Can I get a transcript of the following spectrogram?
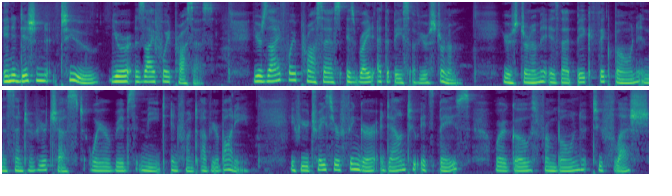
In addition to your xiphoid process, your xiphoid process is right at the base of your sternum. Your sternum is that big, thick bone in the center of your chest where your ribs meet in front of your body. If you trace your finger down to its base, where it goes from bone to flesh,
